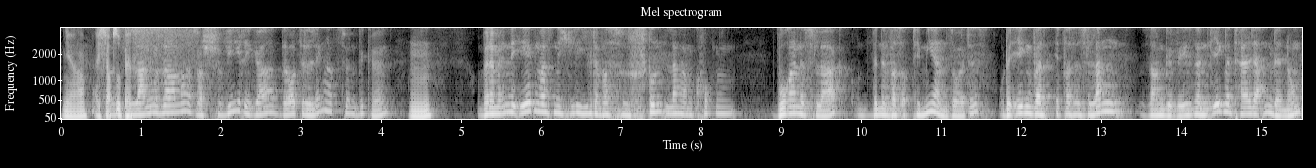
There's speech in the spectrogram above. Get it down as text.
Ja, ich glaube so es war langsamer, es war schwieriger, dauerte länger zu entwickeln. Mhm. Und wenn am Ende irgendwas nicht lief, dann warst du stundenlang am gucken, woran es lag. Und wenn du was optimieren solltest oder irgendwas, etwas ist langsam gewesen in irgendeinem Teil der Anwendung,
